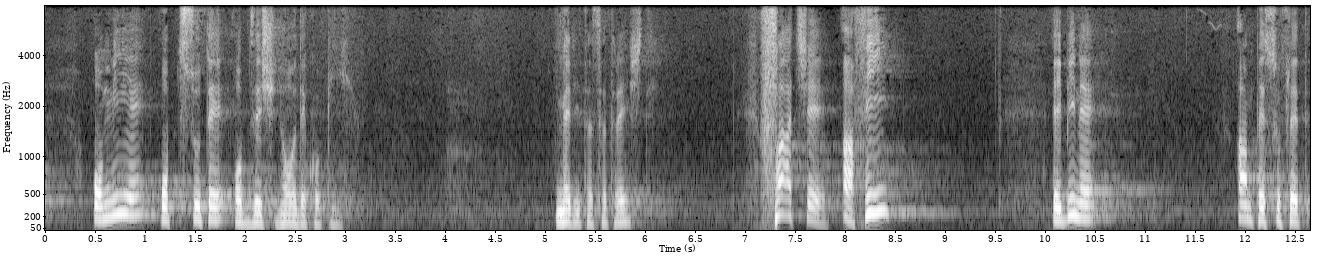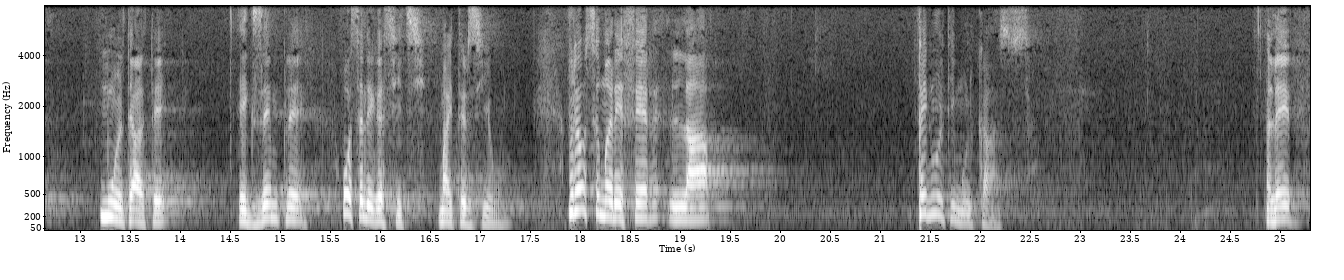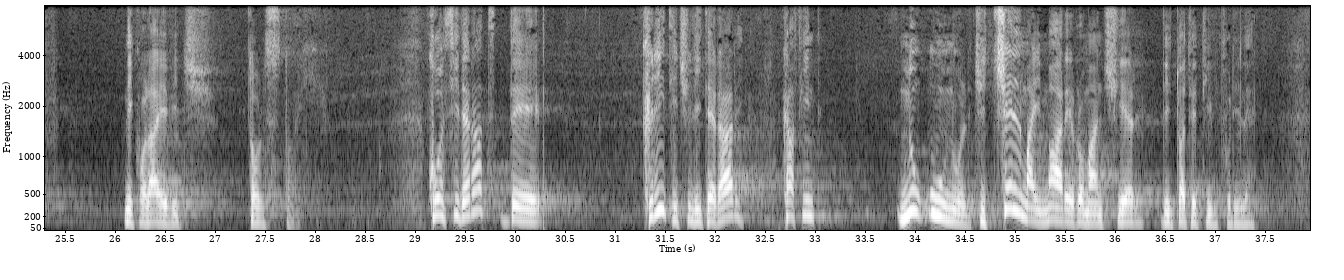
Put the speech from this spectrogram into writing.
1889 de copii. Merită să trăiești? Face a fi? Ei bine, am pe suflet multe alte exemple, o să le găsiți mai târziu. Vreau să mă refer la penultimul caz. Lev Nicolaevici Tolstoi considerat de critici literari ca fiind nu unul, ci cel mai mare romancier din toate timpurile.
